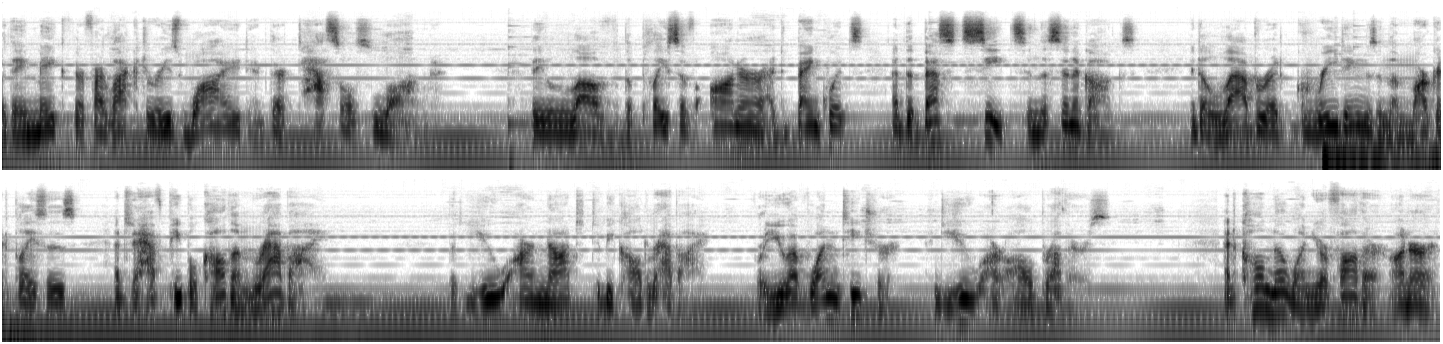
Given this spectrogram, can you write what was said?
for they make their phylacteries wide and their tassels long. They love the place of honor at banquets and the best seats in the synagogues, and elaborate greetings in the marketplaces, and to have people call them rabbi. But you are not to be called rabbi, for you have one teacher, and you are all brothers. And call no one your father on earth,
